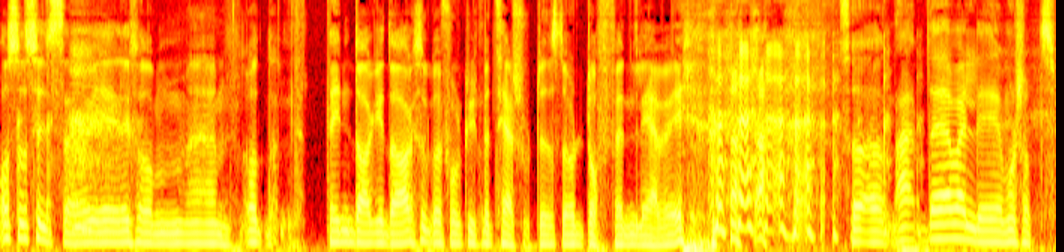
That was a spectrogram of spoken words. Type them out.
Og så syns jeg vi liksom eh, Og den dag i dag så går folk rundt med T-skjorte det står 'Doffen lever'. så eh, nei, det er veldig morsomt.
